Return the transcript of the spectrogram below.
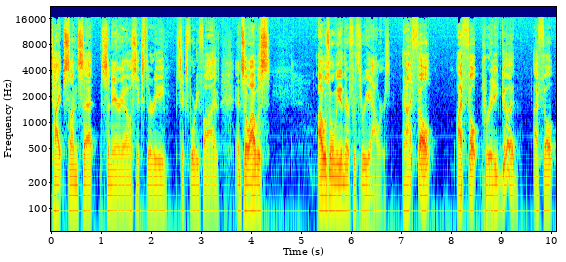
type sunset scenario, 6:30, 6:45, and so I was I was only in there for three hours, and I felt I felt pretty good. I felt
